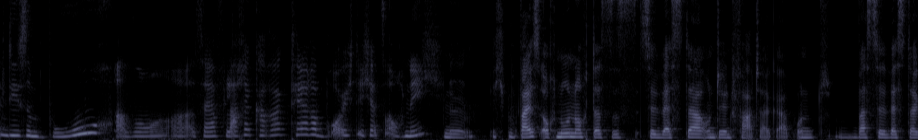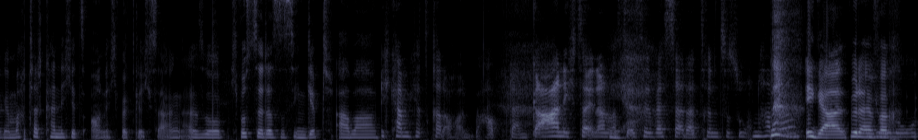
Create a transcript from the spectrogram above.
in diesem Buch, also äh, sehr flache Charaktere, bräuchte ich jetzt auch nicht. Nö. Ich weiß auch nur noch, dass es Silvester und den Vater gab. Und was Silvester gemacht hat, kann ich jetzt auch nicht wirklich sagen. Also ich wusste, dass es ihn gibt, aber Ich kann mich jetzt gerade auch an überhaupt dann gar nichts erinnern, was der Silvester da drin zu suchen hatte. egal. Würde einfach, YOLO.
